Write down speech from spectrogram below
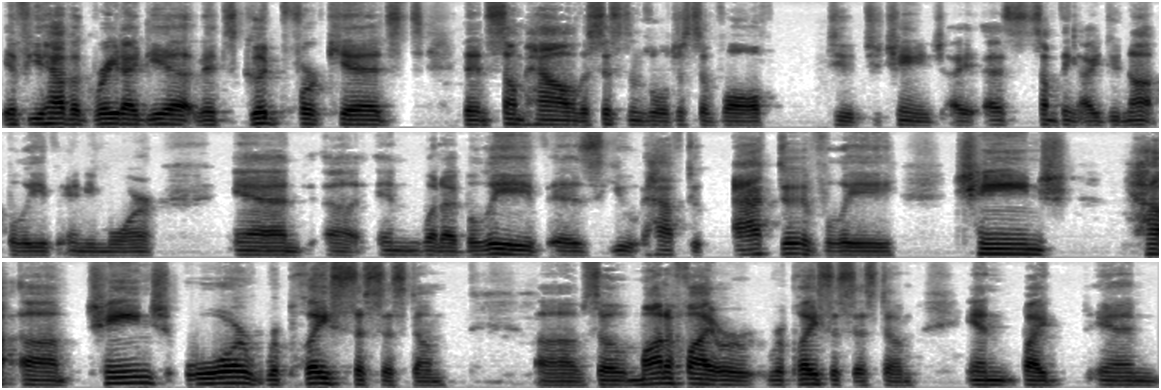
if you have a great idea, it's good for kids, then somehow the systems will just evolve to, to change. I, that's something I do not believe anymore. And uh, and what I believe is you have to actively change, how, um, change or replace the system. Uh, so modify or replace the system, and by and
